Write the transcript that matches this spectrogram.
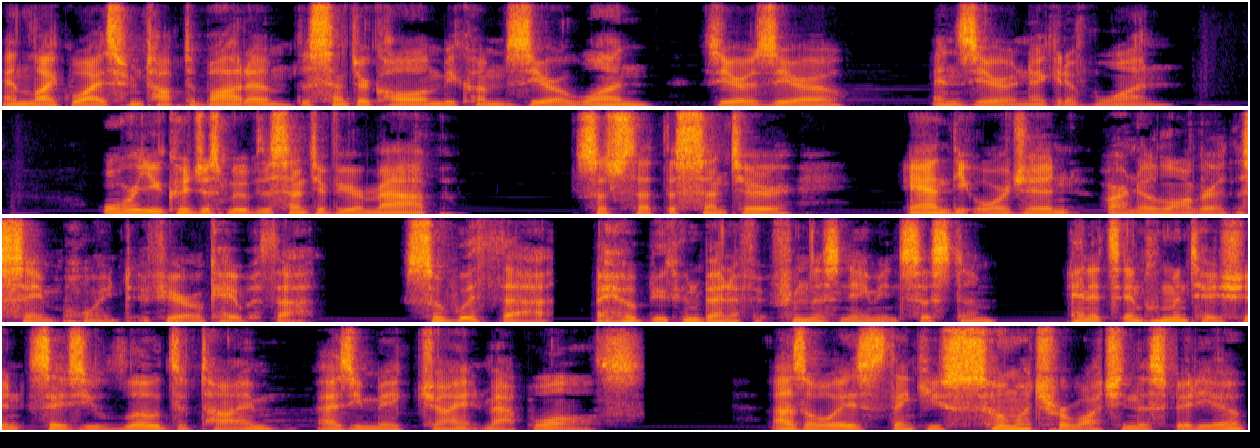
And likewise from top to bottom, the center column becomes 0, 1, 0, 0, and 0, negative 1. Or you could just move the center of your map such that the center and the origin are no longer at the same point if you're okay with that. So with that, I hope you can benefit from this naming system, and its implementation saves you loads of time as you make giant map walls. As always, thank you so much for watching this video,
